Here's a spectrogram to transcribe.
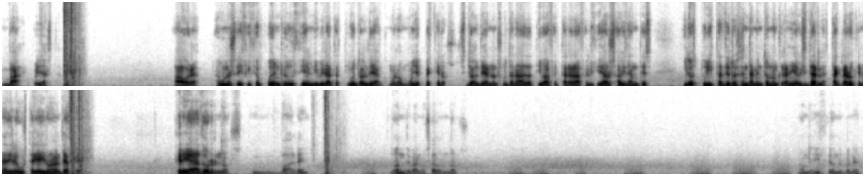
Vale, pues ya está. Ahora, algunos edificios pueden reducir el nivel atractivo de tu aldea, como los muelles pesqueros. Si tu aldea no resulta nada atractiva, afectará la felicidad de los habitantes y los turistas de otros asentamientos no querrán ir a visitarla. Está claro que nadie le gustaría ir a una aldea fea. Crea adornos. Vale. ¿Dónde van los adornos? No me dice dónde ponerlos.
